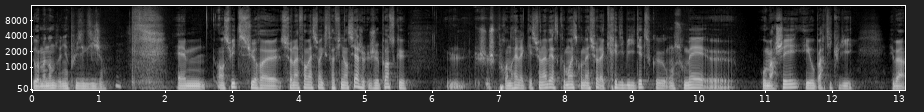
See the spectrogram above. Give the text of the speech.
doit maintenant devenir plus exigeant. Mm. Euh, ensuite, sur, euh, sur l'information extra-financière, je, pense que je, prendrais la question inverse. Comment est-ce qu'on assure la crédibilité de ce qu'on soumet euh, au marché et aux particuliers? Eh bien,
